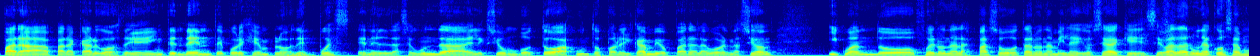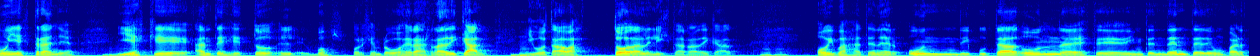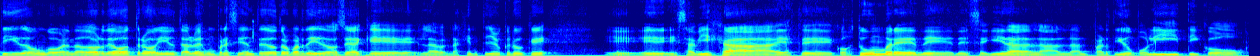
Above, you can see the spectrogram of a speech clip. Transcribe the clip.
para, para cargos de intendente, por ejemplo. Después en el- la segunda elección votó a Juntos por el Cambio para la gobernación. Y cuando fueron a las pasos votaron a Milei. O sea que se va a dar una cosa muy extraña. Y es que antes de todo, el- vos, por ejemplo, vos eras radical y votabas toda la lista radical. Hoy vas a tener un diputado, un este, intendente de un partido, un gobernador de otro y tal vez un presidente de otro partido. O sea que la, la gente yo creo que eh, esa vieja este, costumbre de, de seguir al, al- al partido político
